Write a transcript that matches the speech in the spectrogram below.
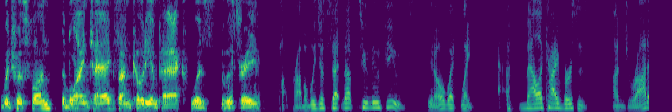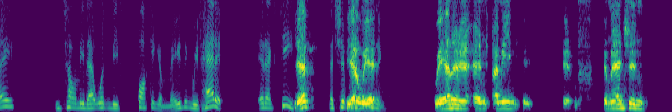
which was fun. The blind tags on Cody and PAC was was Which- great. probably just setting up two new feuds. You know what? Like uh, Malachi versus Andrade. You telling me that wouldn't be fucking amazing? We've had it in NXT. Yeah, That shit was Yeah, we- amazing. we had it, and I mean, it, it, imagine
